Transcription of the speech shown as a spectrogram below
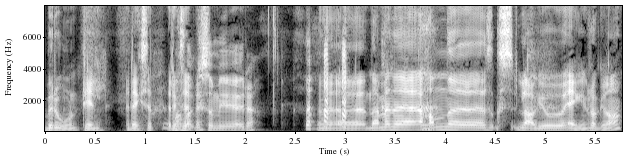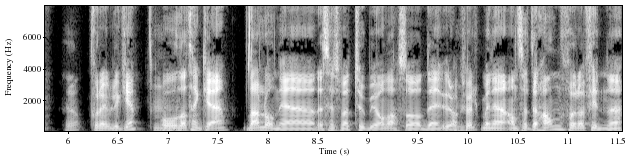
Broren til Reksep, Han har ikke så mye å gjøre. Eh, nei, men eh, han eh, lager jo egen klokke nå, Ja. for øyeblikket. Og da tenker jeg, da låner jeg Det ser ut som det er Tubio, da, så det er uaktuelt. Men jeg ansetter han for å finne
